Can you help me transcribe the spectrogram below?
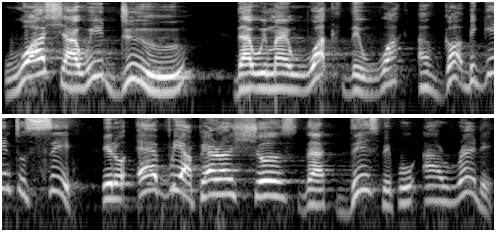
What shall we do that we might walk the work of God? Begin to see, you know, every appearance shows that these people are ready.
